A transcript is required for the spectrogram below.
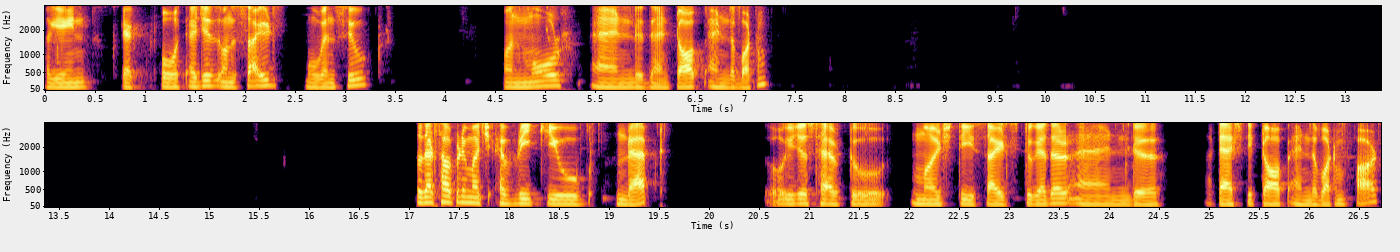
Again select both edges on the sides move and sew. One more and then top and the bottom so that's how pretty much every cube wrapped so you just have to merge these sides together and uh, attach the top and the bottom part.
